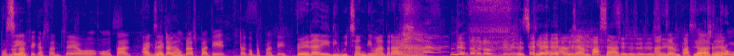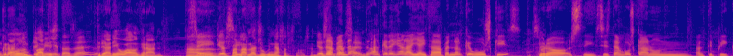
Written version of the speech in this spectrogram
pues, no Sí. te'l fiques sencer o, o tal. Però Si Exacte. te'l compres petit, te'l compres petit. Però de dir 18 centímetres, Dentro d'uns nivells. és que ens hem passat. Sí, sí, sí, sí, Ens sí. hem passat, Llavors, eh? entre un gran i un Molt petit, eh? triaríeu el gran. Sí, Eh, jo sí. Parlant de joguines sexuals. Jo Depèn de, 100%. el que deia la Iaiza, depèn del que busquis, Sí. però sí, si estem buscant un, el típic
